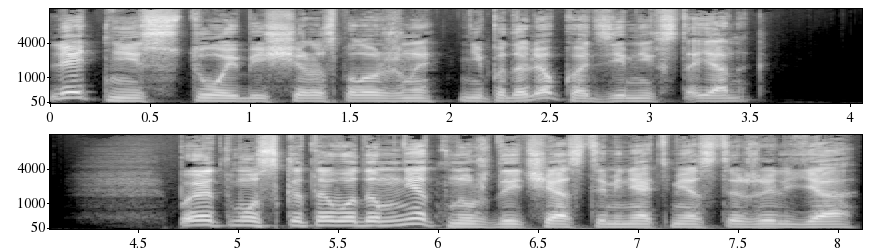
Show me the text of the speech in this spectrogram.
Летние стойбища расположены неподалеку от зимних стоянок. Поэтому скотоводам нет нужды часто менять место жилья.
